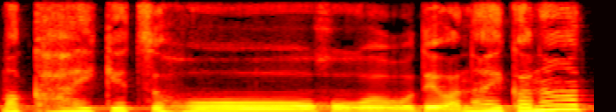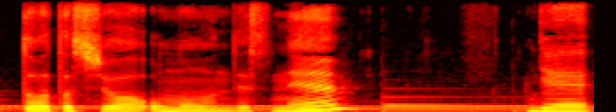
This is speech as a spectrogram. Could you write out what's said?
まあ、解決方法ではないかなと私は思うんですね。で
